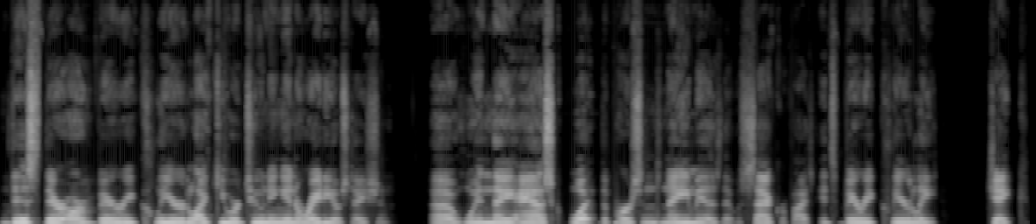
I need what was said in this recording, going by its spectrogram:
this, there are very clear, like you were tuning in a radio station. Uh, when they ask what the person's name is that was sacrificed, it's very clearly Jake.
